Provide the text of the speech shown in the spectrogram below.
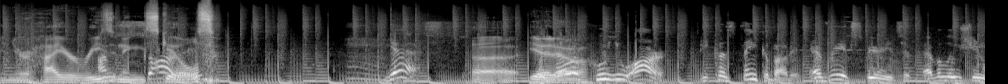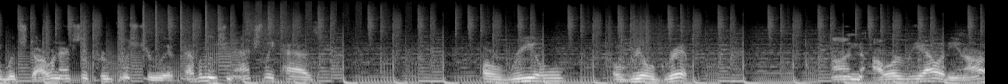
And your higher reasoning skills. Yes. Uh, you Develop know. who you are. Because think about it. Every experience, if evolution, which Darwin actually proved was true, if evolution actually has a real, a real grip on our reality and our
